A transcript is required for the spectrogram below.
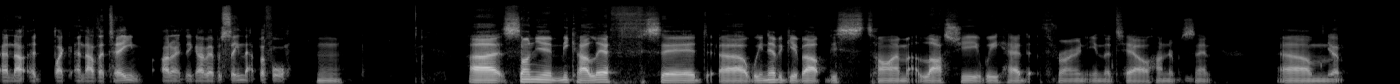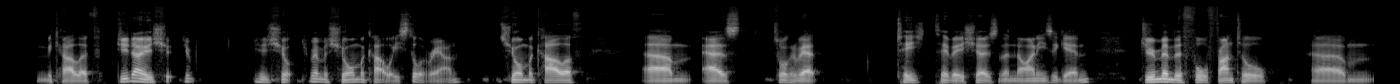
another like another team. I don't think I've ever seen that before. Hmm. Uh, Sonia Micallef said, uh, "We never give up. This time last year, we had thrown in the towel, hundred percent." Um, Yep. Micallef. Do you know who? Sh- do you, who do you remember Shaun Micallef? He's still around. Shaun Micallef, um, as talking about t- TV shows in the nineties again. Do you remember Full Frontal? Um,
